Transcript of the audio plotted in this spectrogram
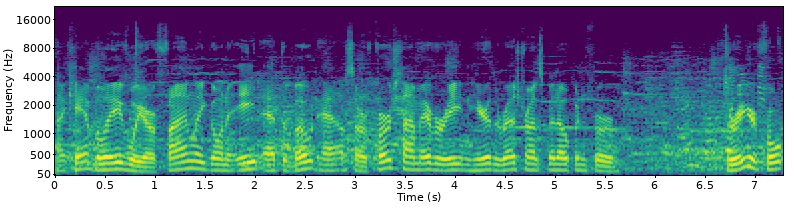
I can't believe we are finally going to eat at the Boathouse. Our first time ever eating here. The restaurant's been open for three or four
